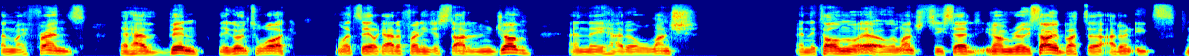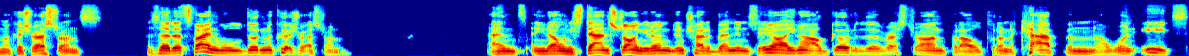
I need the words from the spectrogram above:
and my friends, that have been they go into work. Let's say like I had a friend, he just started a new job and they had a lunch and they told him, oh, lunch. He said, you know, I'm really sorry, but uh, I don't eat in you know, kosher restaurants. I said, that's fine. We'll do it in a kosher restaurant. And you know, when you stand strong, you don't, don't try to bend in and say, "Oh, you know, I'll go to the restaurant, but I'll put on a cap and I won't eat,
